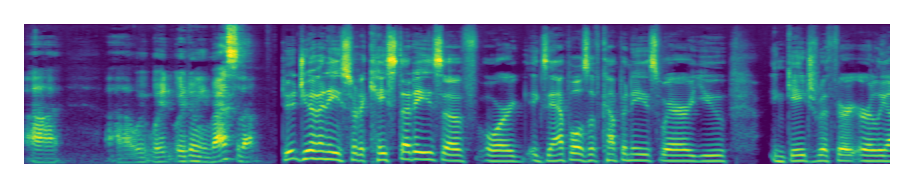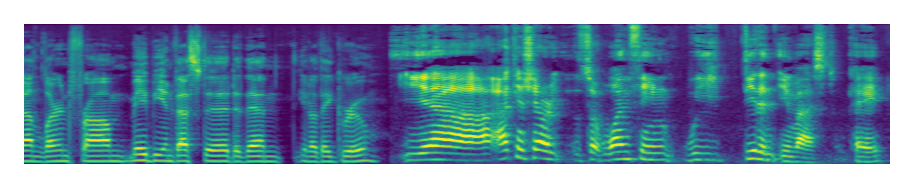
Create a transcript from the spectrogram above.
we, we, we don't invest them. Do, do you have any sort of case studies of or examples of companies where you engaged with very early on, learned from, maybe invested, and then you know they grew? Yeah, I can share. So one thing we didn't invest. Okay,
